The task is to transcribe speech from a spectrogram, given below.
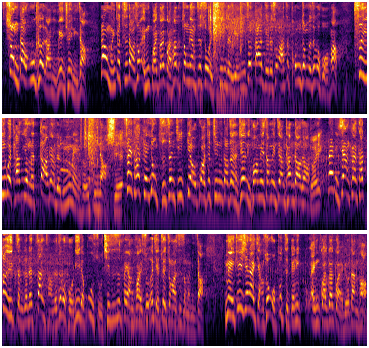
送到乌克兰里面去，你知道？那我们就知道说，M 拐拐拐它的重量之所以轻的原因，说大家觉得说啊，这空中的这个火炮是因为它用了大量的铝镁合金啊，是，所以它可以用直升机吊挂就进入到战场，就像你画面上面这样看到的。对，那你想想看，它对于整个的战场的这个火力的部署，其实是非常快速，而且最重要的是什么？你知道，美军现在讲说，我不只给你 M 拐拐拐榴弹炮，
